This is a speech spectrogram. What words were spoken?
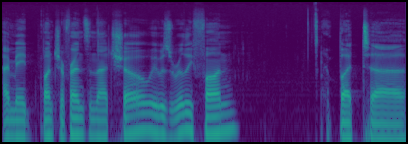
I made a bunch of friends in that show. It was really fun. But uh,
